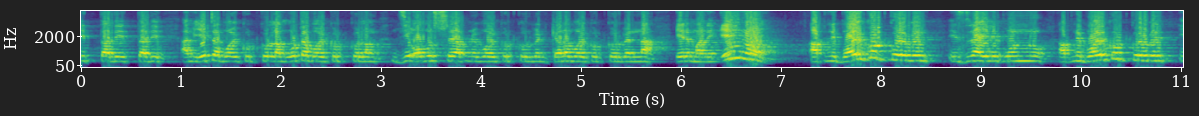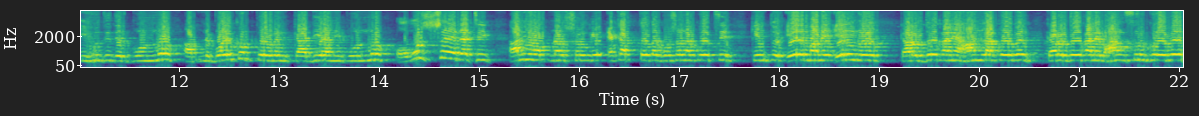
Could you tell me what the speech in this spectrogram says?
ইত্যাদি ইত্যাদি। আমি এটা বয়কট করলাম, ওটা বয়কট করলাম। যে অবশ্যই আপনি বয়কট করবেন। কেন বয়কট করবেন না? এর মানে এই নয়, আপনি বয়কট করবেন ইসরায়েলি পণ্য, আপনি বয়কট করবেন ইহুদিদের পণ্য, আপনি বয়কট করবেন কাদিয়ানি পণ্য। অবশ্যই এটা ঠিক। আমি আপনার সঙ্গে একাত্মতা ঘোষণা করছি। কিন্তু এর মানে এই নয়, কারও দোকানে হামলা করবেন, কারও দোকানে ভাঙচুর করবেন।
